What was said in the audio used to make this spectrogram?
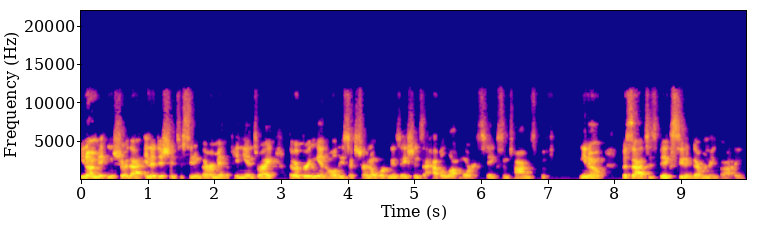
You know, and making sure that in addition to student government opinions, right, that we're bringing in all these external organizations that have a lot more at stake sometimes, you know, besides this big student governing body.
